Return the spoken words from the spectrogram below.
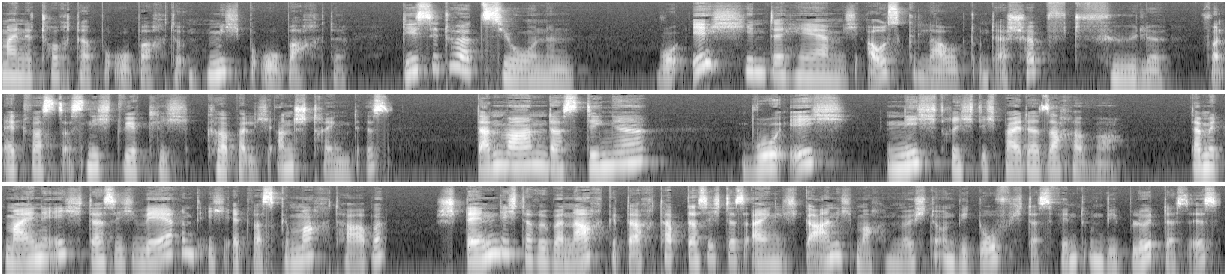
meine Tochter beobachte und mich beobachte, die Situationen, wo ich hinterher mich ausgelaugt und erschöpft fühle von etwas, das nicht wirklich körperlich anstrengend ist, dann waren das Dinge, wo ich nicht richtig bei der Sache war. Damit meine ich, dass ich während ich etwas gemacht habe, ständig darüber nachgedacht habe, dass ich das eigentlich gar nicht machen möchte und wie doof ich das finde und wie blöd das ist,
